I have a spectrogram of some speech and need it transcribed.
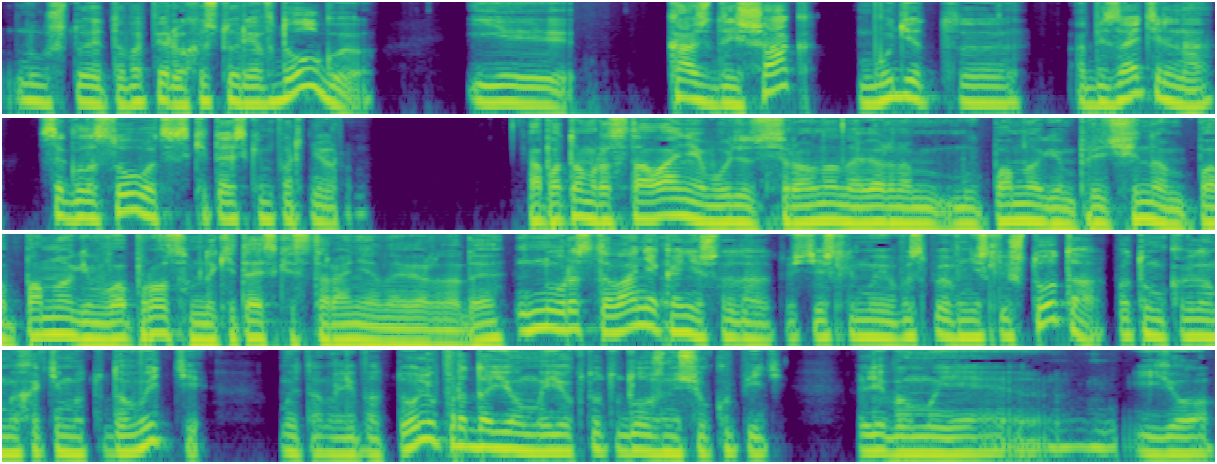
ну, что это, во-первых, история в долгую, и каждый шаг будет э, обязательно согласовываться с китайским партнером. А потом расставание будет все равно, наверное, по многим причинам, по, по многим вопросам на китайской стороне, наверное, да? Ну, расставание, конечно, да. То есть, если мы в СП внесли что-то, потом, когда мы хотим оттуда выйти, мы там либо долю продаем, ее кто-то должен еще купить, либо мы э, ее,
